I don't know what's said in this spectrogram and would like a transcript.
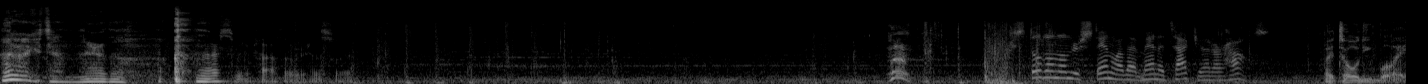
How do I get down there though? there has to be a path over this way. I still don't understand why that man attacked you at our house. I told you, boy.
